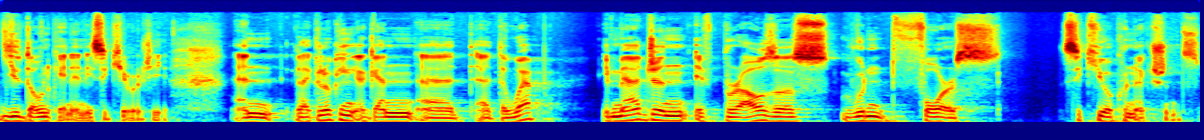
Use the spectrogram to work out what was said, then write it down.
you don't gain any security. And like looking again at, at the web, imagine if browsers wouldn't force secure connections.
